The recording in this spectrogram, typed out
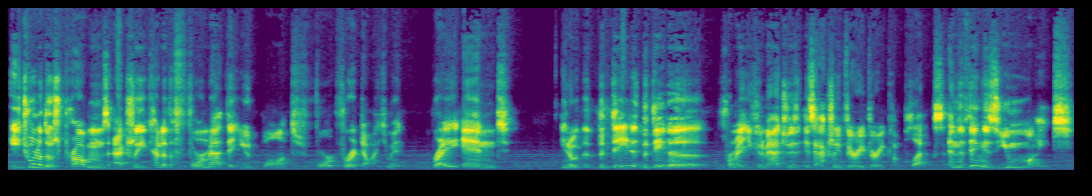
Each one of those problems actually kind of the format that you'd want for for a document, right? And you know the, the, data the data format you can imagine is, is, actually very very complex. And the thing is you might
